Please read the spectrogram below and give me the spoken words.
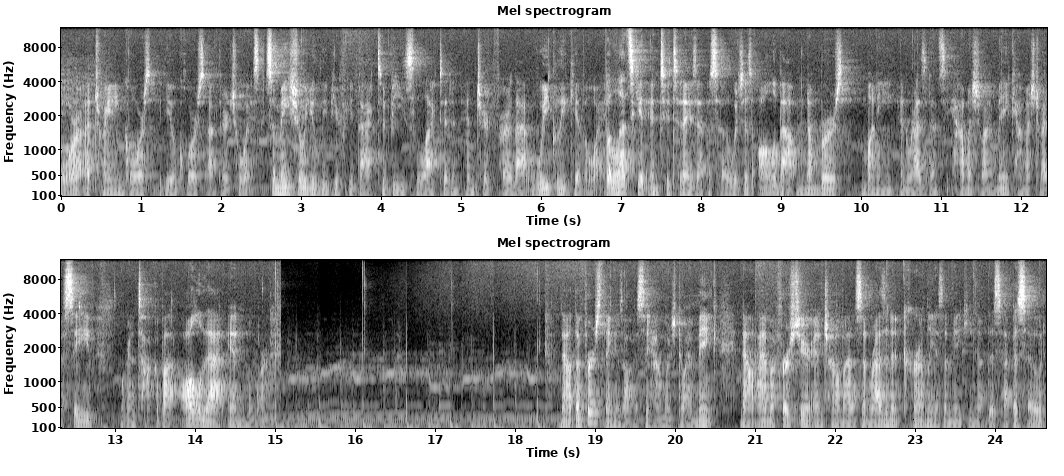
or a training course, a video course of their choice. So, make sure you leave your feedback to be selected and entered for that weekly giveaway. But let's get into today's episode, which is all about numbers, money, and residency. How much do I make? How much do I save? We're going to talk about all of that and more. Now, the first thing is obviously how much do I make? Now, I'm a first year internal medicine resident currently as the making of this episode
